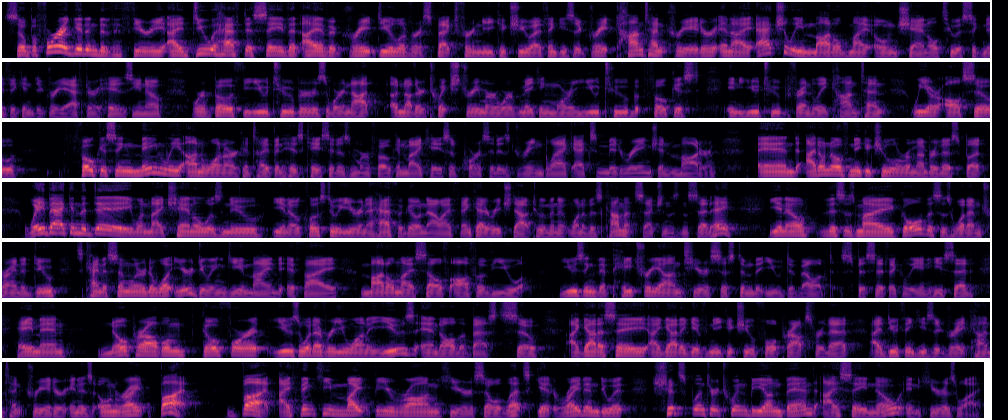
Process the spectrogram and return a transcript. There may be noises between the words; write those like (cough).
So before I get into the theory, I do have to say that I have a great deal of respect for Nikachu. I think he's a great content creator, and I actually modeled my own channel to a significant degree after his, you know. We're both YouTubers, we're not another Twitch streamer, we're making more YouTube focused in YouTube friendly content. We are also focusing mainly on one archetype. In his case, it is Merfolk. In my case, of course, it is Green, Black, X, Mid Range, and Modern. And I don't know if Nikachu will remember this, but way back in the day when my channel was new, you know, close to a year and a half ago now, I think, I reached out to him in one of his comment sections and said, hey, you know, this is my goal. This is what I'm trying to do. It's kind of similar to what you're doing. Do you mind if I model myself off of you using the Patreon tier system that you've developed specifically? And he said, hey, man, no problem. Go for it. Use whatever you want to use, and all the best. So I gotta say, I gotta give Nikachu full props for that. I do think he's a great content creator in his own right, but but I think he might be wrong here. So let's get right into it. Should Splinter Twin be unbanned? I say no, and here is why.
